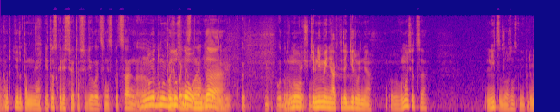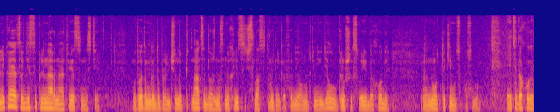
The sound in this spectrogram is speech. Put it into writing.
машины. квартир, там, э, И то, скорее всего, это все делается не специально. Ну, я думаю, безусловно, да. или по- или по Но, причине. тем не менее, акты реагирования э, вносятся, лица должностные привлекаются к дисциплинарной ответственности. Вот в этом году привлечено 15 должностных лиц числа сотрудников отдела внутренних дел, укрывших свои доходы э, ну, вот таким вот способом. Эти доходы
